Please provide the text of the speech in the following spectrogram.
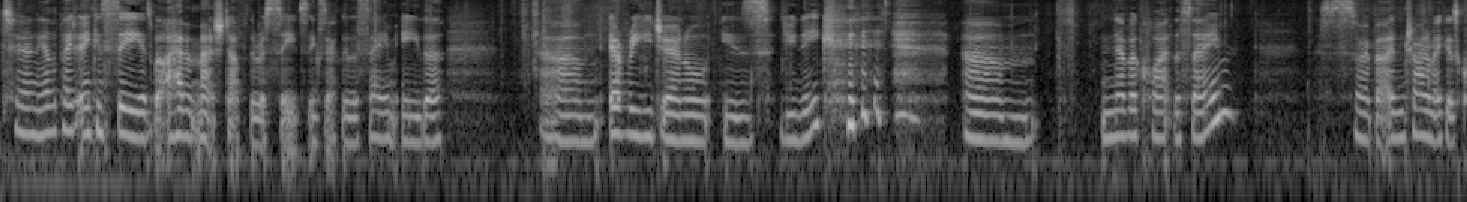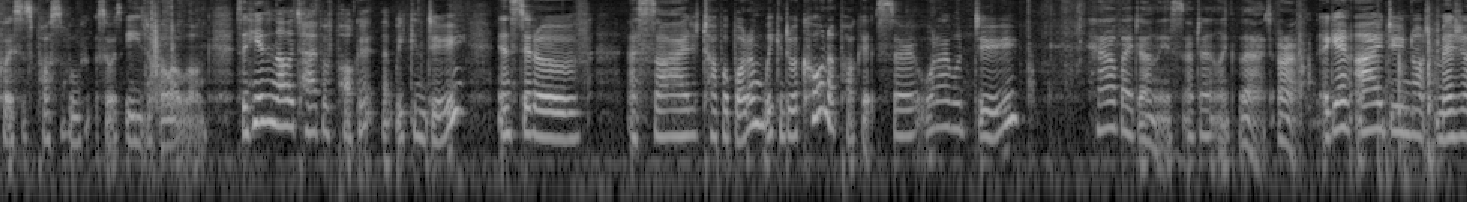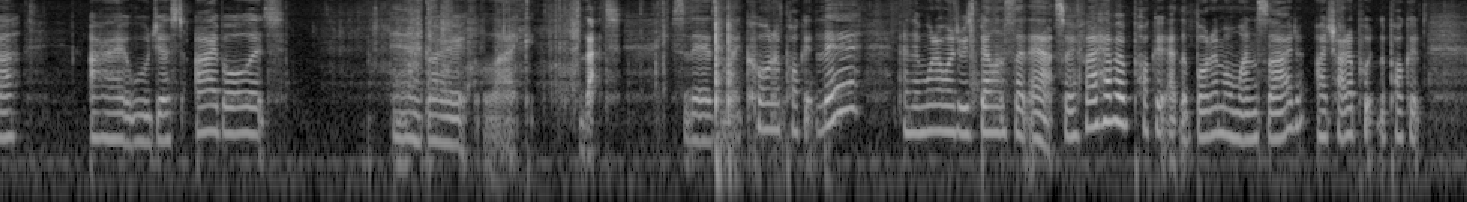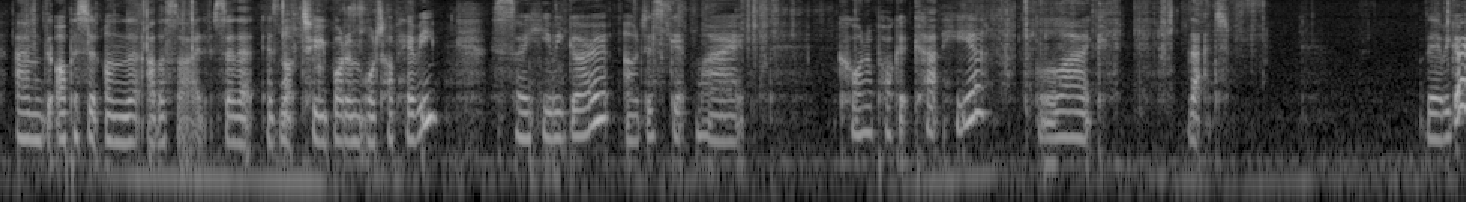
Turn the other page and you can see as well, I haven't matched up the receipts exactly the same either. Um, every journal is unique, um, never quite the same. So, but I'm trying to make it as close as possible so it's easy to follow along. So here's another type of pocket that we can do. Instead of a side, top or bottom, we can do a corner pocket. So what I would do how have I done this? I've done it like that. Alright, again, I do not measure. I will just eyeball it and go like that. So there's my corner pocket there. And then what I want to do is balance that out. So if I have a pocket at the bottom on one side, I try to put the pocket um, the opposite on the other side so that it's not too bottom or top heavy. So here we go. I'll just get my corner pocket cut here like that. There we go.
